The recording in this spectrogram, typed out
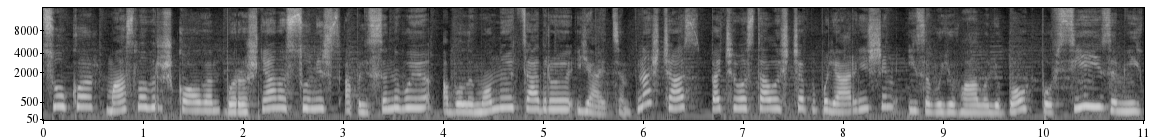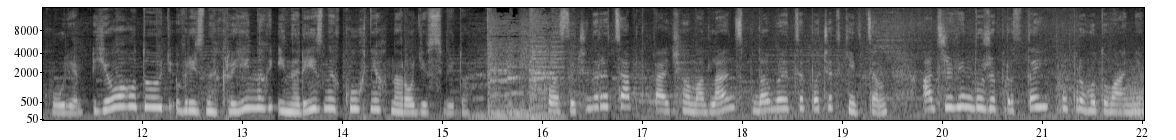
цукор, масло вершкове, борошняна суміш з апельсиновою або лимонною цедрою яйця. В наш час печиво стало ще популярнішим і завоювало любов по всій земній кулі. Його готують в різних країнах і на різних кухнях народів світу. Класичний рецепт печива Мадлен сподобається початківцям, адже він дуже простий у приготуванні.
